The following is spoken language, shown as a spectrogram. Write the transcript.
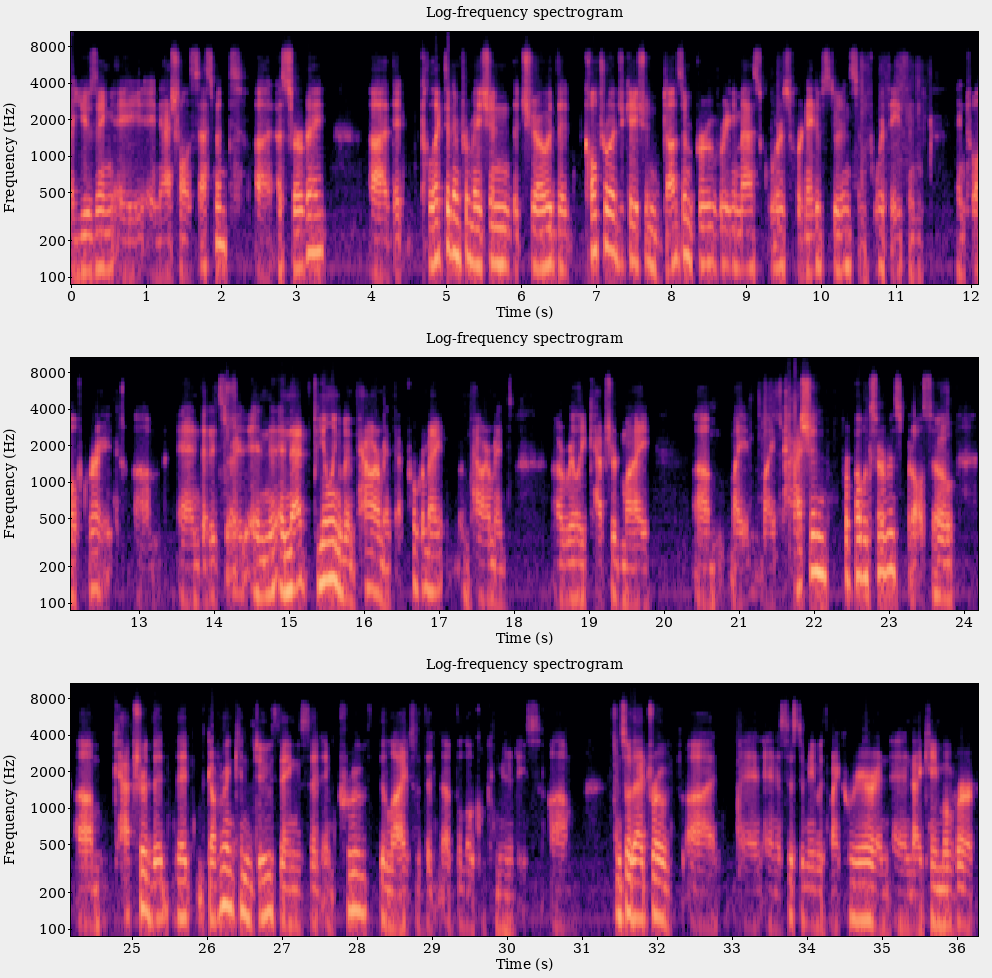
using a, a, national assessment, a survey that collected information that showed that cultural education does improve reading and math scores for Native students in fourth, eighth, and, and 12th grade. Um, and that it's, and, and that feeling of empowerment, that programmatic empowerment uh, really captured my, um, my, my passion for public service, but also um, captured that, that government can do things that improve the lives of the, of the local communities. Um, and so that drove uh, and, and assisted me with my career. And, and I came over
